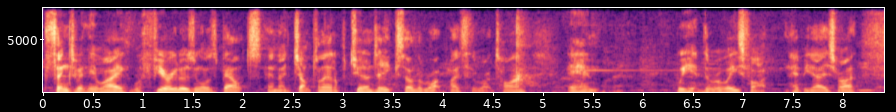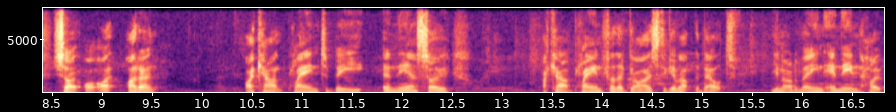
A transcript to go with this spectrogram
things went their way with Fury losing all his belts, and they jumped on that opportunity because they're in the right place at the right time, and we had the Ruiz fight. Happy days, right? So I, I don't, I can't plan to be in there, so I can't plan for the guys to give up the belts you know what I mean, and then hope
